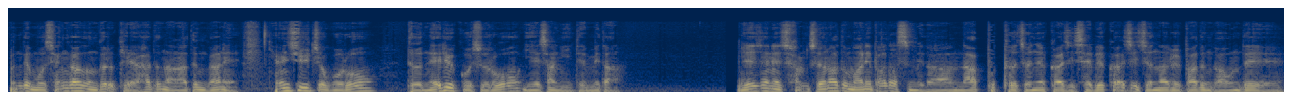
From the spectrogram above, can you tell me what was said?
근데 뭐 생각은 그렇게 하든 안 하든 간에 현실적으로 더 내릴 것으로 예상이 됩니다. 예전에 참 전화도 많이 받았습니다. 낮부터 저녁까지 새벽까지 전화를 받은 가운데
